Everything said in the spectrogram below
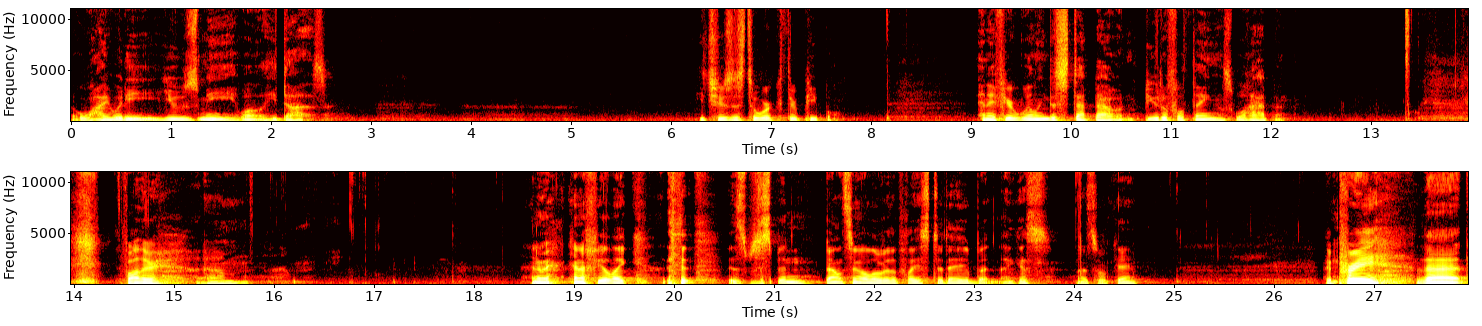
why would he use me? Well, he does. He chooses to work through people. And if you're willing to step out, beautiful things will happen. Father, um, anyway, I kind of feel like it's just been bouncing all over the place today, but I guess that's okay. I pray that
